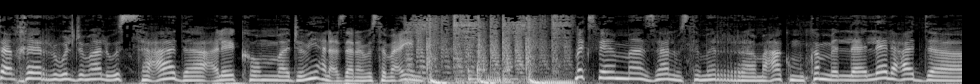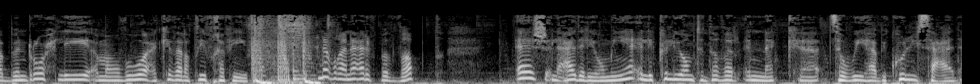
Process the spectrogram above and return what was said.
مساء الخير والجمال والسعادة عليكم جميعا أعزائنا المستمعين. Mix PM لا زال مستمر معاكم مكمل الليلة عاد بنروح لموضوع كذا لطيف خفيف. نبغى نعرف بالضبط إيش العادة اليومية اللي كل يوم تنتظر إنك تسويها بكل سعادة.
